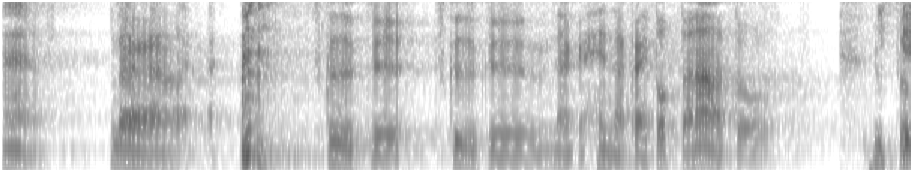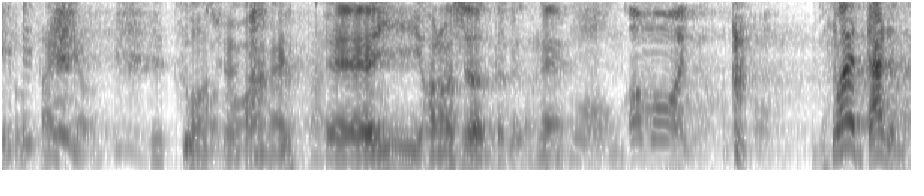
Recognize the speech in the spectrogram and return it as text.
ねだからつくづくつくづくなんか変な回取ったなと ちょっと最強そうか今週考えてたえー、いい話だったけどね。もう構わんよ。お前誰なんだ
